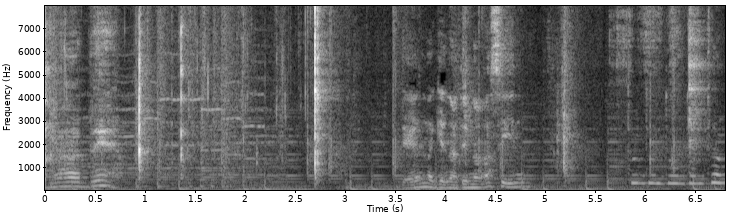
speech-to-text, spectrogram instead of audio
Grabe. Then, lagyan natin ng asin. Dun, dun, dun, dun, dun.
